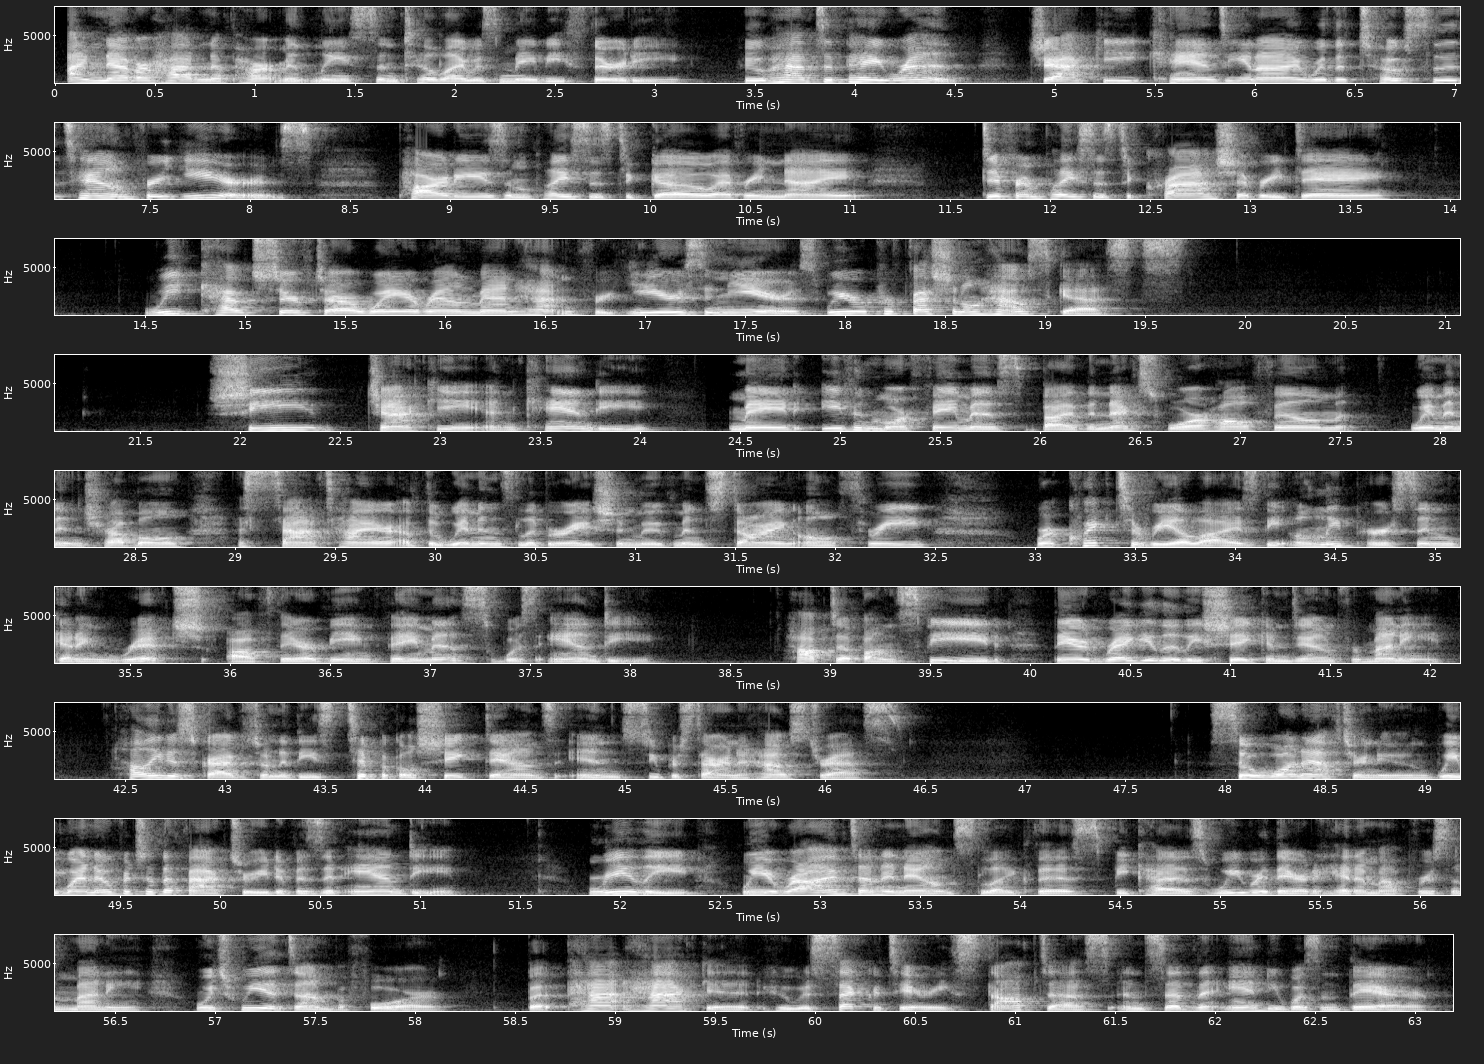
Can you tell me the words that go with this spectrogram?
I never had an apartment lease until I was maybe 30. Who had to pay rent? Jackie, Candy, and I were the toast of the town for years. Parties and places to go every night, different places to crash every day. We couch surfed our way around Manhattan for years and years. We were professional house guests. She, Jackie, and Candy made even more famous by the next Warhol film, Women in Trouble, a satire of the women's liberation movement starring all three, were quick to realize the only person getting rich off their being famous was Andy. Hopped up on speed, they would regularly shake him down for money. Holly describes one of these typical shakedowns in Superstar in a House Dress. So one afternoon, we went over to the factory to visit Andy. Really, we arrived unannounced like this because we were there to hit him up for some money, which we had done before. But Pat Hackett, who was secretary, stopped us and said that Andy wasn't there.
